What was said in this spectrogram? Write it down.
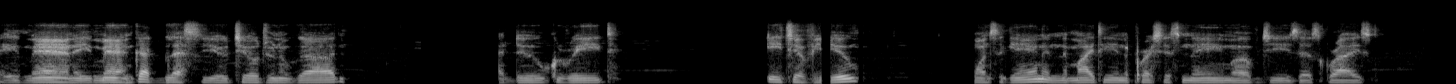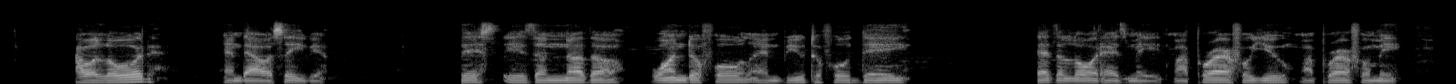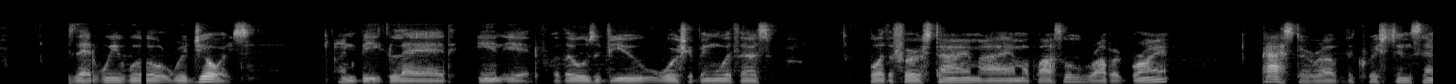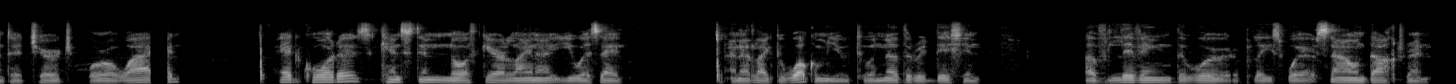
Amen. Amen. God bless you, children of God. I do greet each of you once again in the mighty and the precious name of Jesus Christ, our Lord and our Savior. This is another wonderful and beautiful day that the Lord has made. My prayer for you, my prayer for me, is that we will rejoice and be glad in it. For those of you worshiping with us for the first time, I am Apostle Robert Bryant, pastor of the Christian Center Church Worldwide, headquarters, Kinston, North Carolina, USA. And I'd like to welcome you to another edition of Living the Word, a place where sound doctrine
